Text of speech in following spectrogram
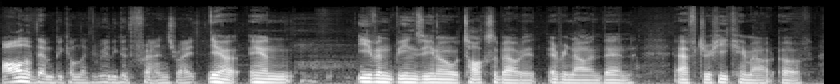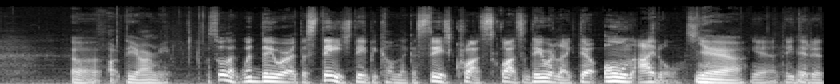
all of them become like really good friends, right? Yeah, and even Beenzino talks about it every now and then after he came out of uh, the army. So like when they were at the stage, they become like a stage cross squad. So they were like their own idol. So, Yeah, Yeah, they did it.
